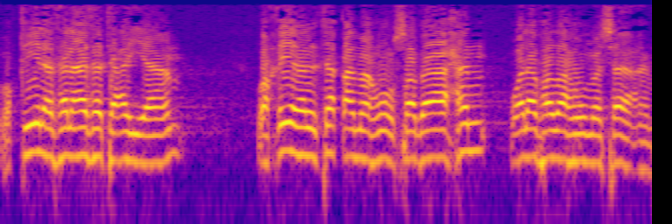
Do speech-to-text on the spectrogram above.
وقيل ثلاثة أيام وقيل التقمه صباحا ولفظه مساء.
